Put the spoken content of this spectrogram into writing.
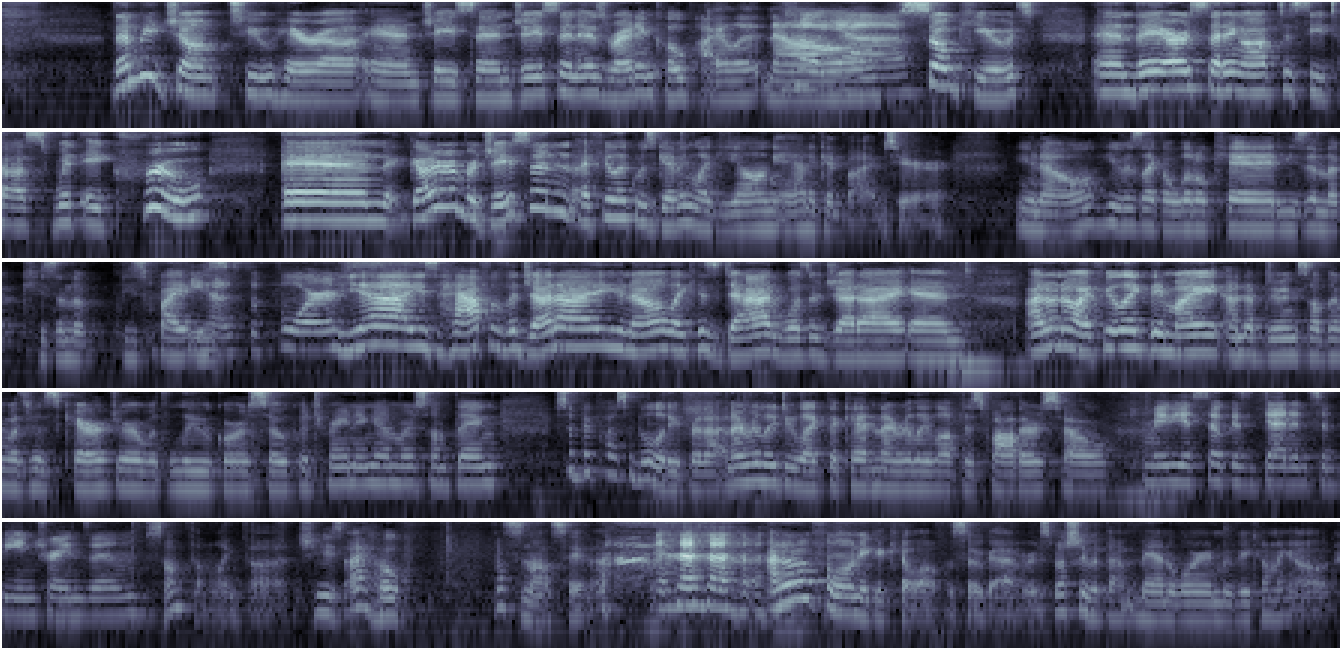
Then we jump to Hera and Jacen. Jacen is riding co-pilot now. Oh, yeah. So cute. And they are setting off to Seatos with a crew. And gotta remember, Jacen, I feel like was giving like young Anakin vibes here. You know, he was like a little kid. He's in the he's in the he's fighting. He has the force. Yeah, he's half of a Jedi, you know, like his dad was a Jedi and I don't know, I feel like they might end up doing something with his character with Luke or Ahsoka training him or something. There's a big possibility for that. And I really do like the kid, and I really loved his father, so maybe Ahsoka's dead and Sabine trains him. something like that. Jeez, I hope. Let's not say that. I don't know if Filoni could kill off Ahsoka ever, especially with that Mandalorian movie coming out.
